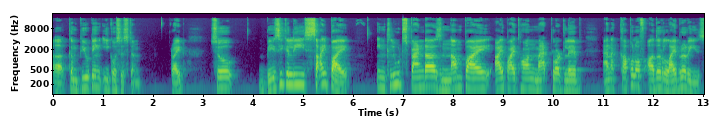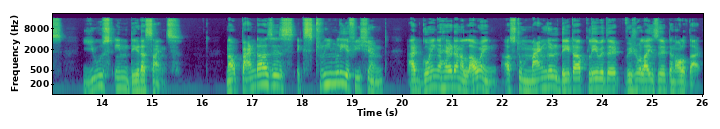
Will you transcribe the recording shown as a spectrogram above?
uh, computing ecosystem, right? So basically, SciPy includes Pandas, NumPy, IPython, Matplotlib, and a couple of other libraries used in data science. Now pandas is extremely efficient at going ahead and allowing us to mangle data, play with it, visualize it and all of that.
